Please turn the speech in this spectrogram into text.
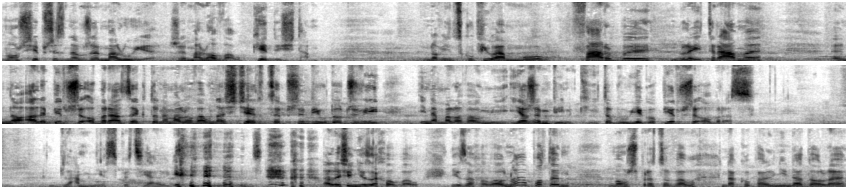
mąż się przyznał, że maluje, że malował kiedyś tam. No więc kupiłam mu farby, blejtramę. No, ale pierwszy obrazek to namalował na ścierce, przybił do drzwi i namalował mi jarzębinki. I to był jego pierwszy obraz. Dla mnie specjalnie, ale się nie zachował. Nie zachował. No a potem mąż pracował na kopalni na dole.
